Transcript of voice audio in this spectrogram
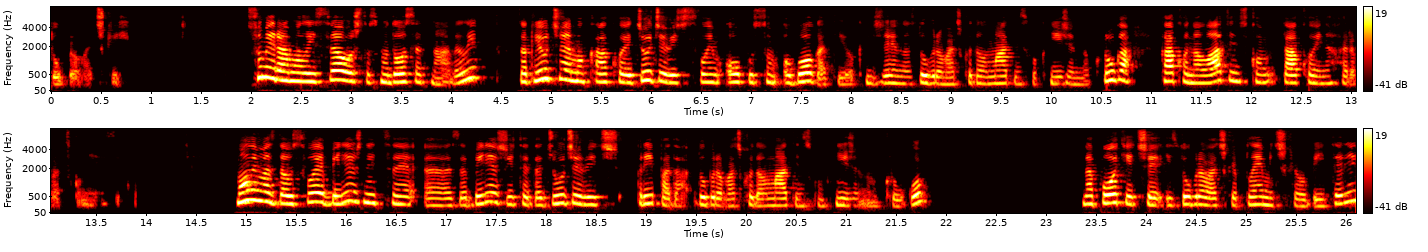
dubrovačkih. Sumiramo li sve ovo što smo do sad naveli, zaključujemo kako je Đuđević svojim opusom obogatio književnost Dubrovačko-dalmatinskog književnog kruga kako na latinskom, tako i na hrvatskom jeziku. Molim vas da u svoje bilježnice e, zabilježite da Đuđević pripada Dubrovačko-dalmatinskom književnom krugu, da potječe iz Dubrovačke plemičke obitelji,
